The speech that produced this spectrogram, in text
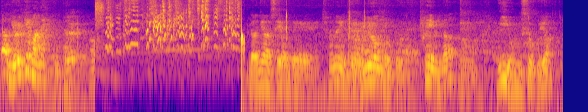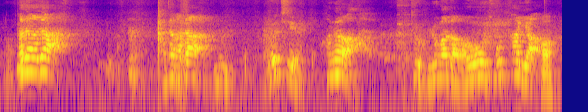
딱 10개만 해. 어. 네, 안녕하세요. 네, 저는 이제 울려노브 트레일러 어, 이용수고요. 어. 가자, 가자. 가자, 가자. 음. 그렇지. 하나, 둘, 훌륭하다. 오, 좋다, 야. 어.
